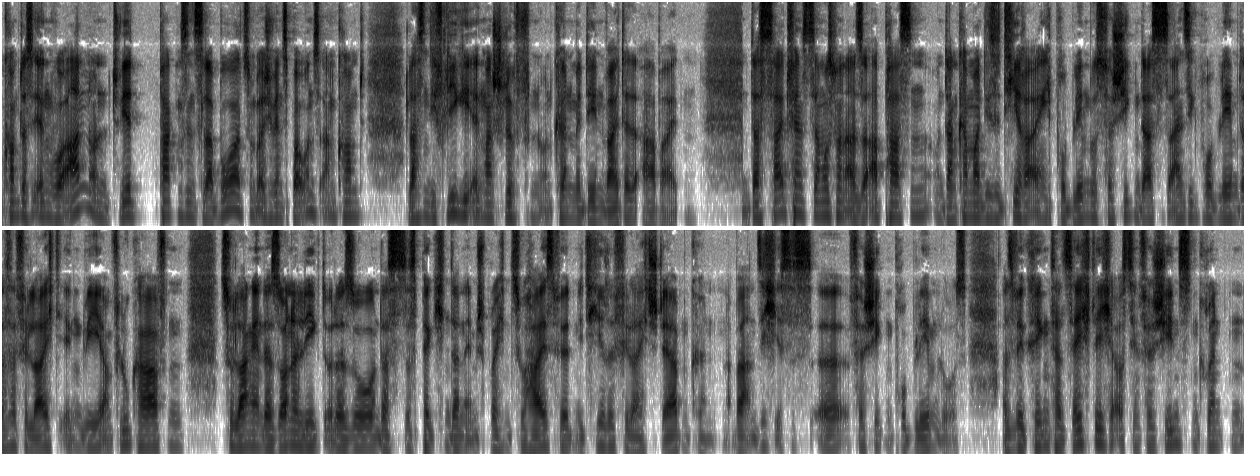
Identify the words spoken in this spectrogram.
kommt das irgendwo an und wird packen es ins Labor, zum Beispiel wenn es bei uns ankommt, lassen die Fliege irgendwann schlüpfen und können mit denen weiterarbeiten. Das Zeitfenster muss man also abpassen und dann kann man diese Tiere eigentlich problemlos verschicken. Da ist das einzige Problem, dass er vielleicht irgendwie am Flughafen zu lange in der Sonne liegt oder so und dass das Päckchen dann entsprechend zu heiß wird und die Tiere vielleicht sterben könnten. Aber an sich ist es äh, Verschicken problemlos. Also wir kriegen tatsächlich aus den verschiedensten Gründen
